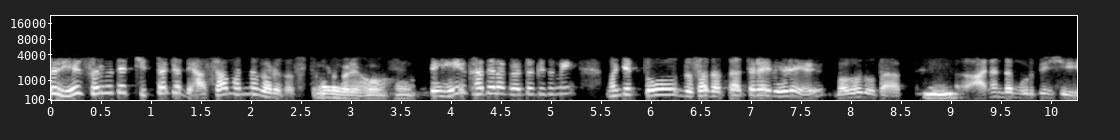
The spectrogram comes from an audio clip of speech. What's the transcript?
तर हे सर्व त्या चित्ताच्या ध्यासामधनं घडत असतं. बरोबर हो हो. ते हे एखाद्याला कळतं की तुम्ही म्हणजे तो जसा दत्तात्रय भेडे बघत होता. आनंद मूर्तींशी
